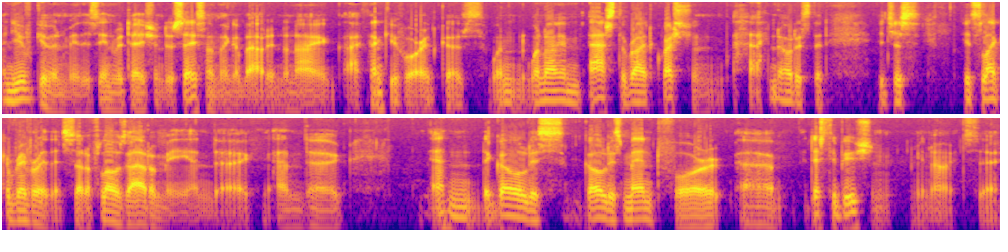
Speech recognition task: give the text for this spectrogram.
And you've given me this invitation to say something about it, and I, I thank you for it because when when I'm asked the right question, I notice that it just it's like a river that sort of flows out of me, and uh, and uh, and the gold is gold is meant for uh, distribution. You know, it's uh,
